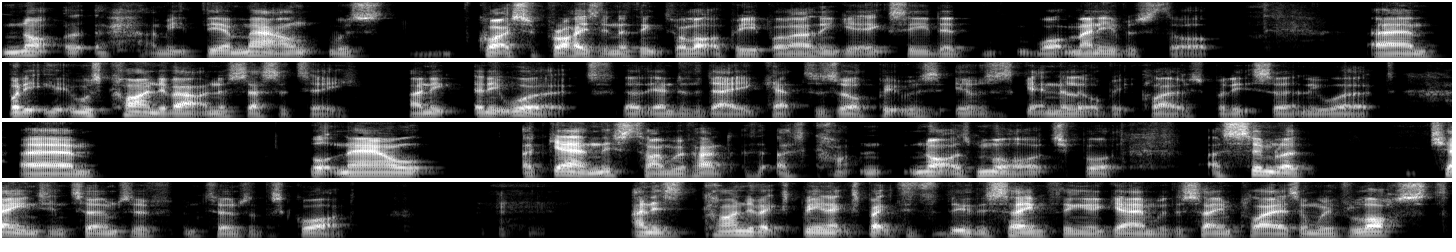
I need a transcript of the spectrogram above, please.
not i mean the amount was quite surprising i think to a lot of people i think it exceeded what many of us thought um, but it, it, was kind of out of necessity and it and it worked at the end of the day it kept us up it was it was getting a little bit close but it certainly worked um, but now again this time we've had a, not as much but a similar change in terms of in terms of the squad mm-hmm. and is kind of being expected to do the same thing again with the same players and we've lost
